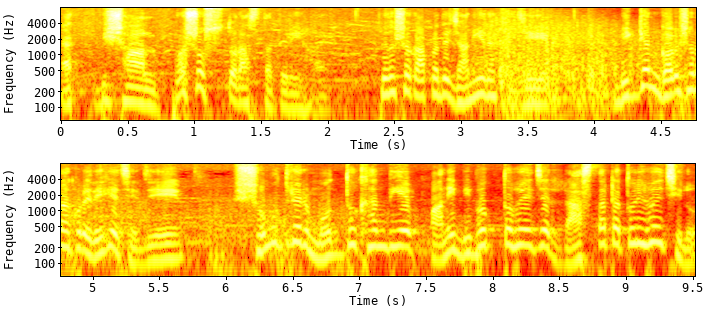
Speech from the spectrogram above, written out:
এক বিশাল প্রশস্ত রাস্তা তৈরি হয়। আপনাদের জানিয়ে রাখি যে, বিজ্ঞান গবেষণা করে দেখেছে যে, সমুদ্রের মধ্যখান দিয়ে পানি বিভক্ত হয়ে যে রাস্তাটা তৈরি হয়েছিল,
